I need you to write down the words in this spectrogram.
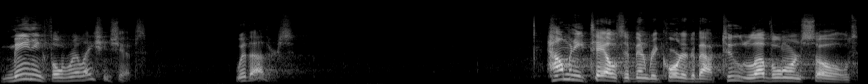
meaningful relationships with others. How many tales have been recorded about two lovelorn souls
